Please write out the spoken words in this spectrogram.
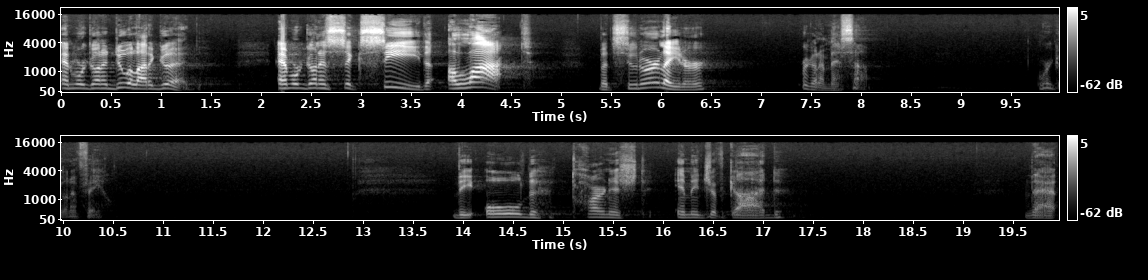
And we're going to do a lot of good and we're going to succeed a lot. But sooner or later, we're going to mess up. We're going to fail. The old tarnished image of God, that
